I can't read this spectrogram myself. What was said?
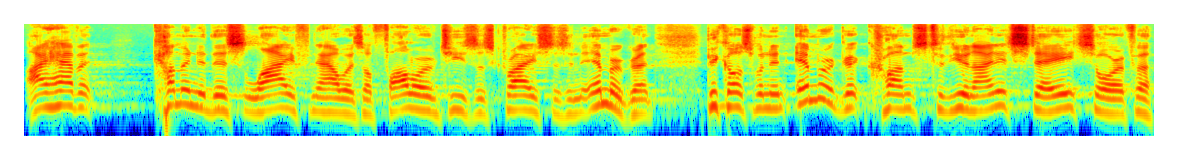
I haven't come into this life now as a follower of Jesus Christ as an immigrant because when an immigrant comes to the United States or if a,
